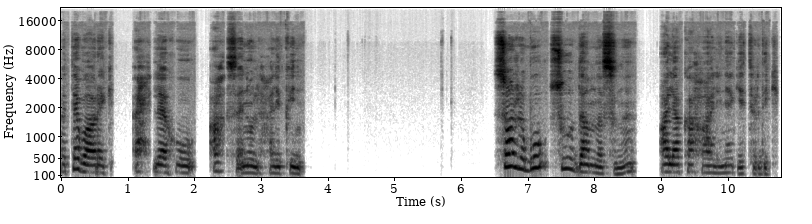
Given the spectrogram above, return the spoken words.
فتبارك أهله أحسن الحلقين Sonra bu su damlasını alaka haline getirdik.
